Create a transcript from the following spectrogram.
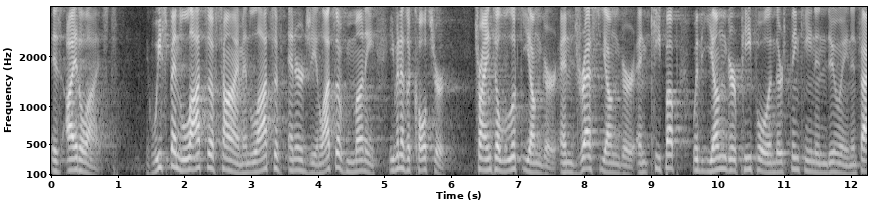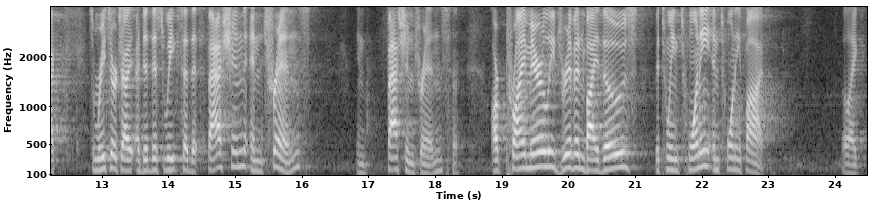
is idolized. We spend lots of time and lots of energy and lots of money, even as a culture, trying to look younger and dress younger and keep up with younger people and their thinking and doing. In fact, some research I, I did this week said that fashion and trends, in fashion trends, are primarily driven by those between 20 and 25. Like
